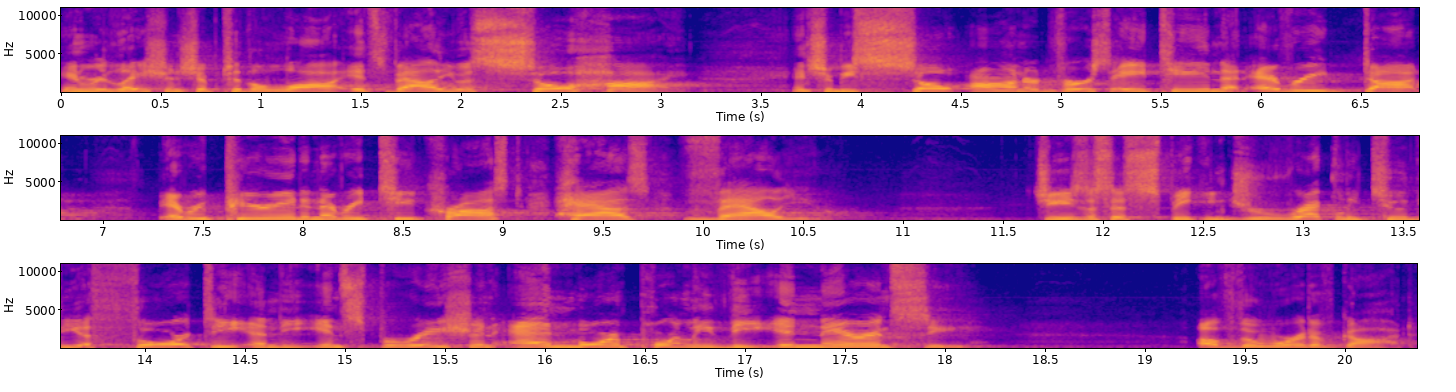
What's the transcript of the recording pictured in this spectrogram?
in relationship to the law, its value is so high and should be so honored. Verse 18, that every dot, every period, and every T crossed has value. Jesus is speaking directly to the authority and the inspiration, and more importantly, the inerrancy of the Word of God.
